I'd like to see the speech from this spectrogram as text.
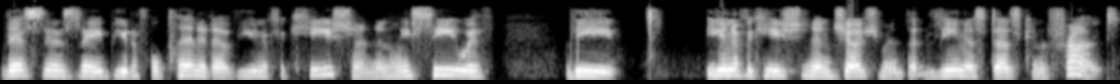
this is a beautiful planet of unification, and we see with the unification and judgment that Venus does confront,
